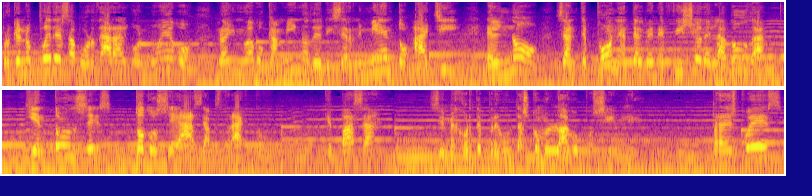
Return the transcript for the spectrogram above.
porque no puedes abordar algo nuevo, no hay un nuevo camino de discernimiento. Allí el no se antepone ante el beneficio de la duda y entonces todo se hace abstracto. ¿Qué pasa si mejor te preguntas cómo lo hago posible? Para después,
